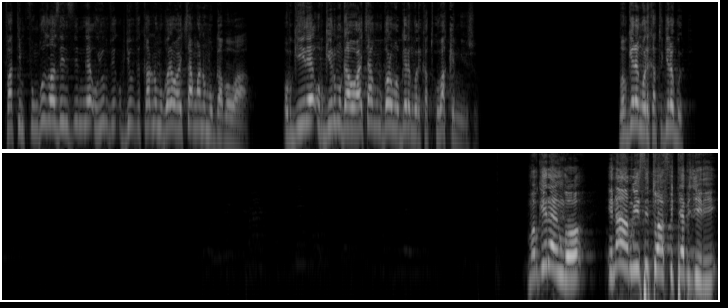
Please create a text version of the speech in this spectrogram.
fata imfunguzo z'inzu imwe ubyumvikane n'umugore wawe cyangwa n'umugabo wawe. Ubwire ubwire umugabo wawe cyangwa umugore umubwire ngo reka twubake mu ijuru. Mubwire ngo reka tugire gute? Mubwire ngo inaha mu isi tuhafite ebyiri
